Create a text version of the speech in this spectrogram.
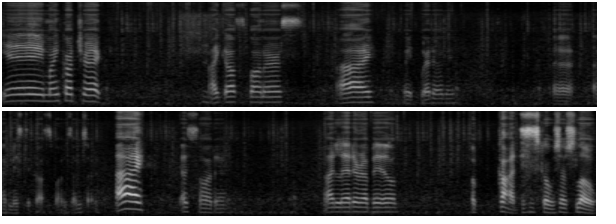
Yay, minecart track! I got spawners. Hi. Wait, where are they? Uh, I missed the ghost spawners. I'm sorry. Hi. I saw that. Hi, build. Oh God, this is going so slow.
